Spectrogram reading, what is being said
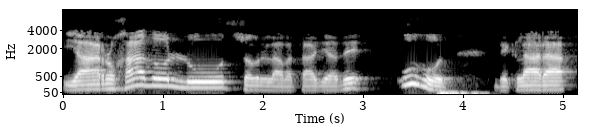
y ha arrojado luz sobre la batalla de Uhud. Declara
